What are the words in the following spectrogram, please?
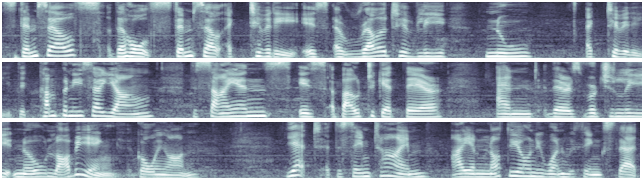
Stem cells, the whole stem cell activity is a relatively new activity. The companies are young, the science is about to get there, and there's virtually no lobbying going on. Yet, at the same time, I am not the only one who thinks that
